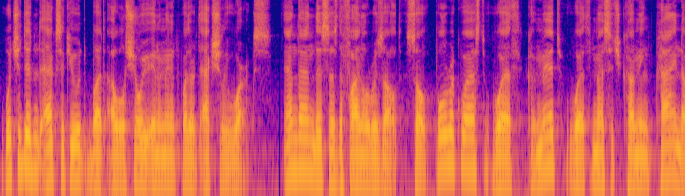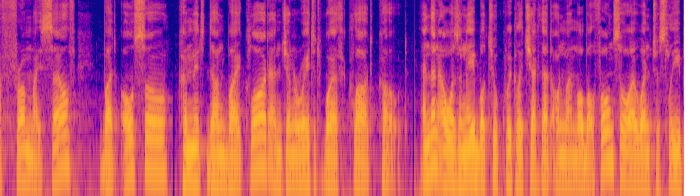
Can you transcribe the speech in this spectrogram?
which it didn't execute, but I will show you in a minute whether it actually works. And then this is the final result. So pull request with commit, with message coming kind of from myself, but also commit done by Claude and generated with Claude code. And then I was unable to quickly check that on my mobile phone, so I went to sleep.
